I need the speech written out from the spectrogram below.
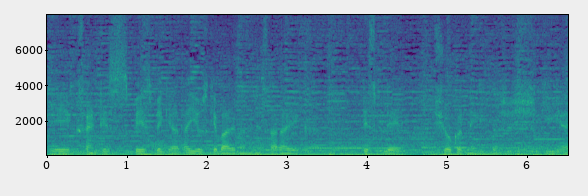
ایک سائنٹسٹ اسپیس پہ گیا تھا۔ یہ اس کے بارے میں انہوں نے سارا ایک ڈسپلے شو کرنے کی کوشش کی ہے۔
